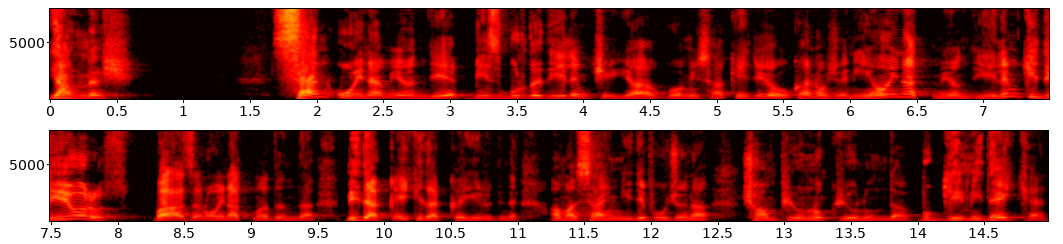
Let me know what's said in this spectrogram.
Yanlış. Sen oynamıyorsun diye biz burada diyelim ki ya Gomis hak ediyor Okan Hoca niye oynatmıyorsun diyelim ki diyoruz. Bazen oynatmadığında bir dakika iki dakika girdiğinde. Ama sen gidip hocana şampiyonluk yolunda bu gemideyken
